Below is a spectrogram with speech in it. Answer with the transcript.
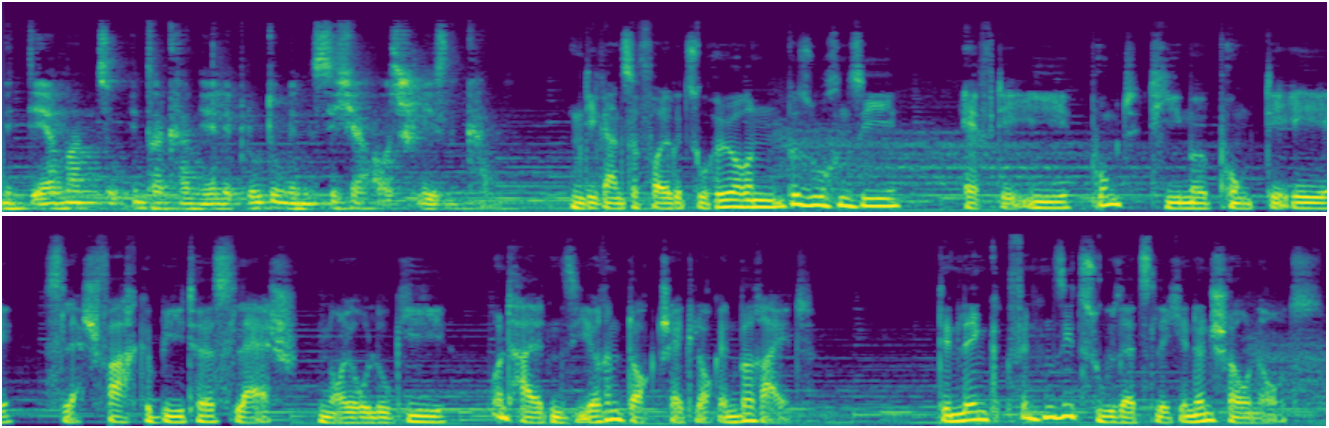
mit der man so intrakranielle Blutungen sicher ausschließen kann. Um die ganze Folge zu hören, besuchen Sie fdi.time.de slash Fachgebiete slash Neurologie und halten Sie Ihren DocCheck-Login bereit. Den Link finden Sie zusätzlich in den Show Notes.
